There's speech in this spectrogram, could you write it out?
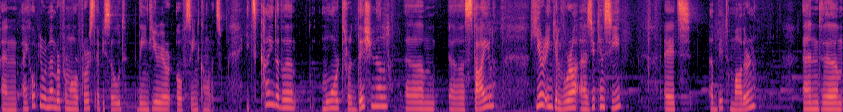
and I hope you remember from our first episode the interior of St. Conleth's. It's kind of a more traditional um, uh, style. Here in Kilvira, as you can see, it's a bit modern, and um,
